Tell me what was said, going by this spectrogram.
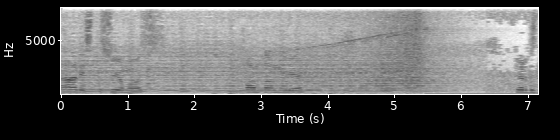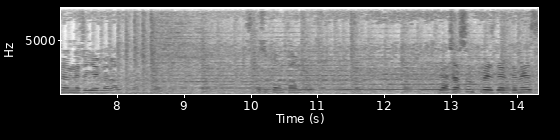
Bəli, isti suyumuz fontanlayır. Gör bizdən necə yerlər alıblar. Su fontan vurur. Yaşasın prezidentimiz,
